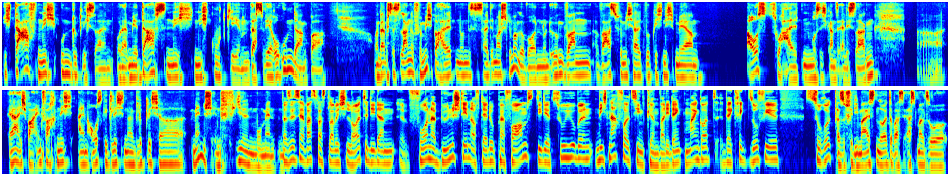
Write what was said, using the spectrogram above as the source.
Ich darf nicht unglücklich sein oder mir darf es nicht, nicht gut gehen. Das wäre undankbar. Und da habe ich das lange für mich behalten und es ist halt immer schlimmer geworden. Und irgendwann war es für mich halt wirklich nicht mehr auszuhalten, muss ich ganz ehrlich sagen. Äh, ja, ich war einfach nicht ein ausgeglichener, glücklicher Mensch in vielen Momenten. Das ist ja was, was, glaube ich, Leute, die dann äh, vor einer Bühne stehen, auf der du performst, die dir zujubeln, nicht nachvollziehen können, weil die denken, mein Gott, der kriegt so viel zurück. Also für die meisten Leute war es erstmal so,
